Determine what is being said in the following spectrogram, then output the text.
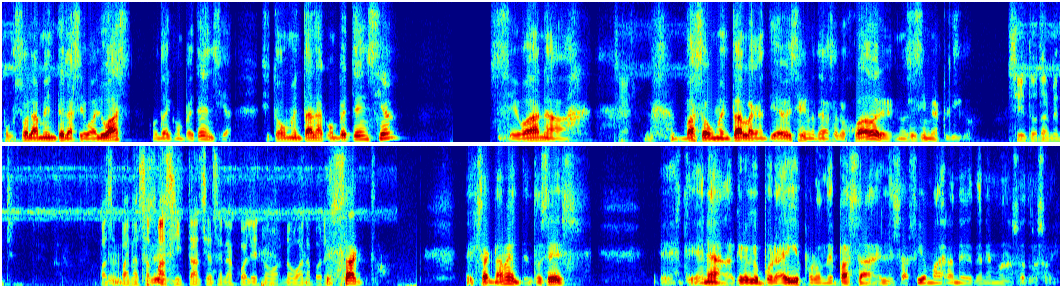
porque solamente las evaluás cuando hay competencia. Si tú aumentas la competencia, se van a. vas a aumentar la cantidad de veces que no tengas a los jugadores. No sé si me explico. Sí, totalmente. Van a ser más instancias en las cuales no, van a poder. Exacto. Exactamente. Entonces, este, nada, creo que por ahí es por donde pasa el desafío más grande que tenemos nosotros hoy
